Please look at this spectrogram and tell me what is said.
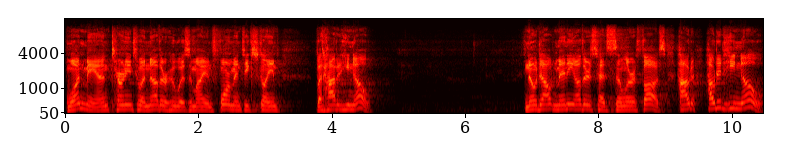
One man, turning to another who was my informant, exclaimed, But how did he know? No doubt many others had similar thoughts. How, did, how did he know?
